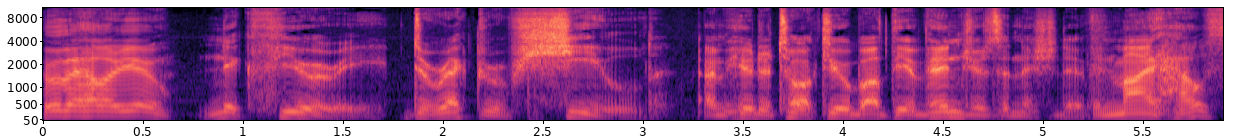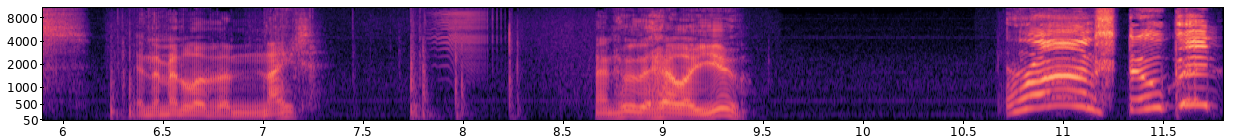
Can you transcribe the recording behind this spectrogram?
Who the hell are you? Nick Fury, director of S.H.I.E.L.D. I'm here to talk to you about the Avengers Initiative. In my house? In the middle of the night? And who the hell are you? Run, stupid!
